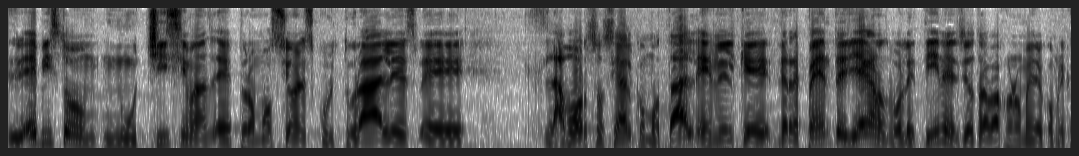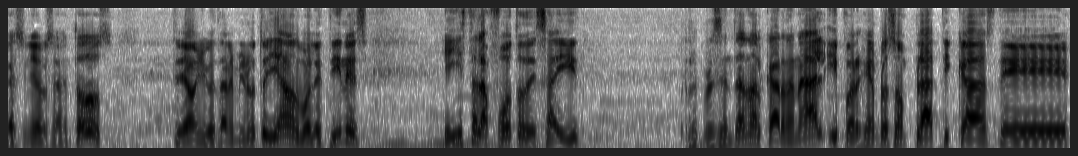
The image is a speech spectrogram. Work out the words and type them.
he visto muchísimas eh, promociones culturales, eh, labor social como tal, en el que de repente llegan los boletines. Yo trabajo en un medio de comunicación, ya lo saben todos. Te llaman Yucatán al minuto llegan los boletines. Y ahí está la foto de Said representando al cardenal. Y por ejemplo, son pláticas de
